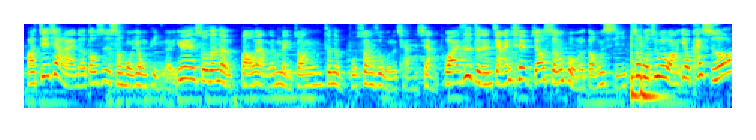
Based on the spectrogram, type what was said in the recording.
好，接下来呢都是生活用品了，因为说真的，保养跟美妆真的不算是我的强项，我还是只能讲一些比较生活的东西。生活智慧王又开始喽！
